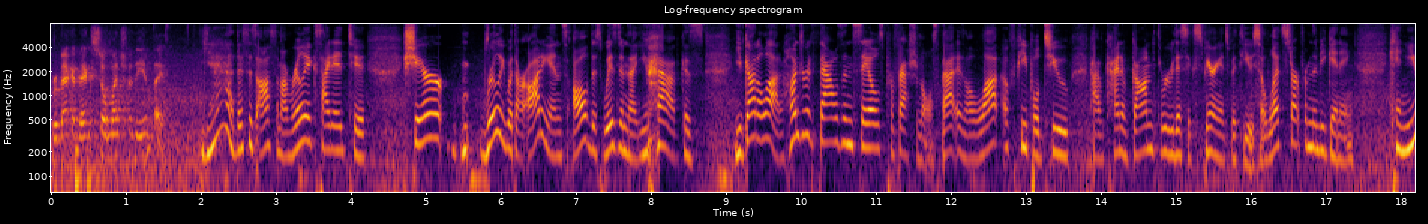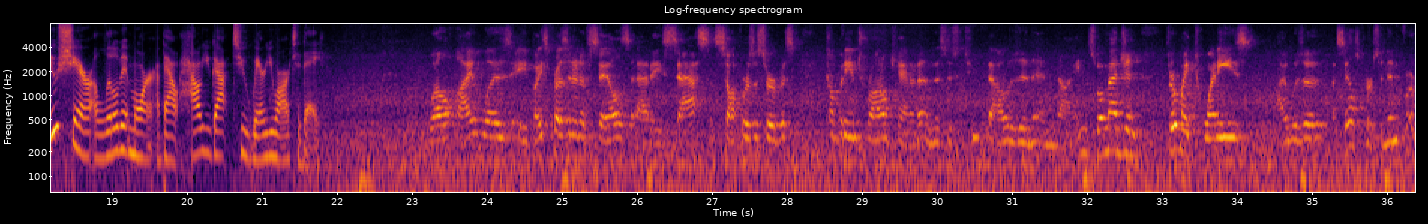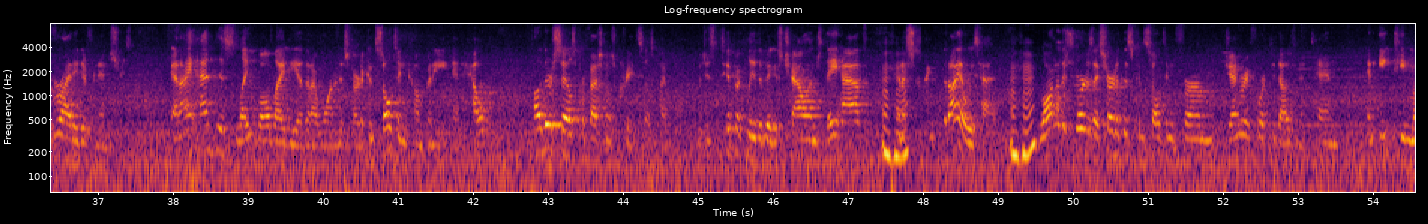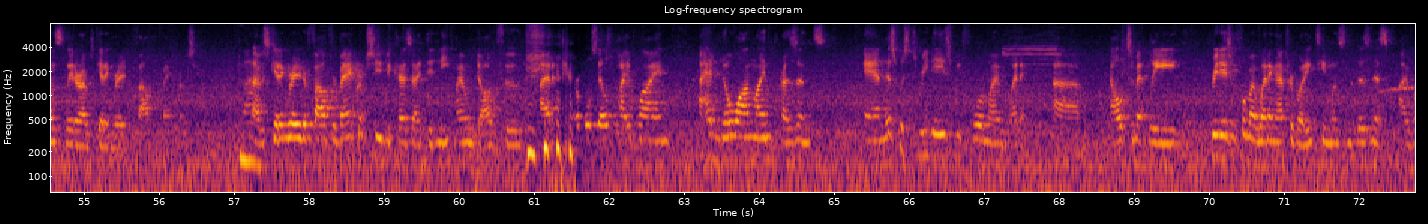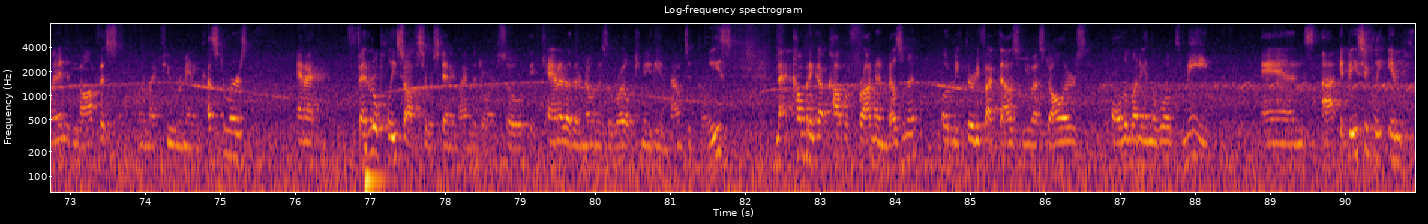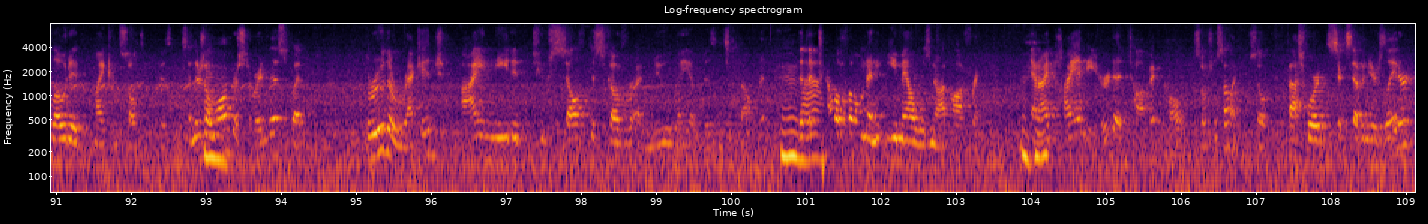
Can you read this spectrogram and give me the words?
Rebecca, thanks so much for the invite. Yeah, this is awesome. I'm really excited to share, really, with our audience, all of this wisdom that you have because you've got a lot 100,000 sales professionals. That is a lot of people to have kind of gone through this experience with you. So let's start from the beginning. Can you share a little bit more about how you got to where you are today? Well, I was a vice president of sales at a SaaS software as a service company in Toronto, Canada, and this is 2009. So imagine throughout my 20s, I was a, a salesperson in a variety of different industries. And I had this light bulb idea that I wanted to start a consulting company and help other sales professionals create sales pipeline which is typically the biggest challenge they have mm-hmm. and a strength that I always had. Mm-hmm. Long and the short is I started this consulting firm January 4th, 2010, and 18 months later I was getting ready to file for bankruptcy. Wow. I was getting ready to file for bankruptcy because I didn't eat my own dog food. I had a terrible sales pipeline. I had no online presence. And this was three days before my wedding. Um, ultimately, three days before my wedding, after about 18 months in the business, I went into the office, one of my few remaining customers, and a federal police officer was standing behind the door. So in Canada, they're known as the Royal Canadian Mounted Police. And that company got caught with fraud and embezzlement, owed me 35,000 US dollars, all the money in the world to me. And uh, it basically imploded my consulting business. And there's a hmm. longer story to this, but through the wreckage, I needed to self discover a new way of business development mm, that wow. the telephone and email was not offering. Mm-hmm. And I pioneered a topic called social selling. So, fast forward six, seven years later,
